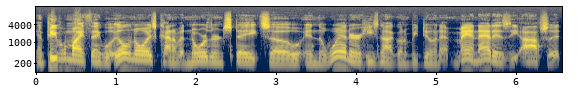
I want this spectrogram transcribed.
and people might think, well, Illinois is kind of a northern state, so in the winter he's not going to be doing that. Man, that is the opposite.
